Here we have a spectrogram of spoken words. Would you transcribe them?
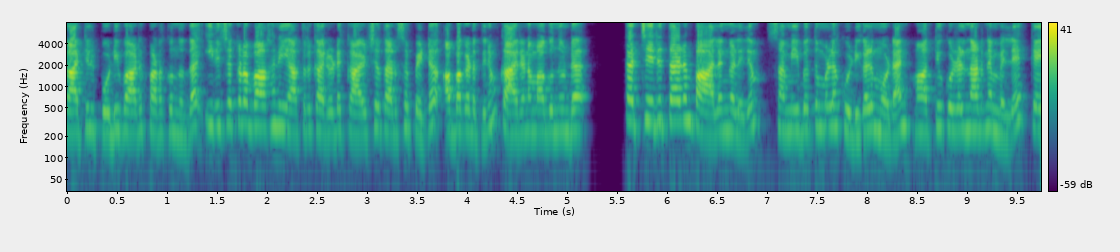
കാറ്റിൽ പൊടി പാറി പറക്കുന്നത് ഇരുചക്ര വാഹന യാത്രക്കാരുടെ കാഴ്ച തടസ്സപ്പെട്ട് അപകടത്തിനും കാരണമാകുന്നുണ്ട്. കച്ചേരിത്താഴം പാലങ്ങളിലും സമീപത്തുമുള്ള കുഴികൾ മൂടാൻ Mathew Kuzhalnadan M L A K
